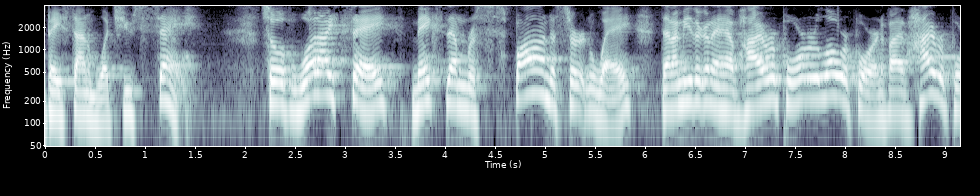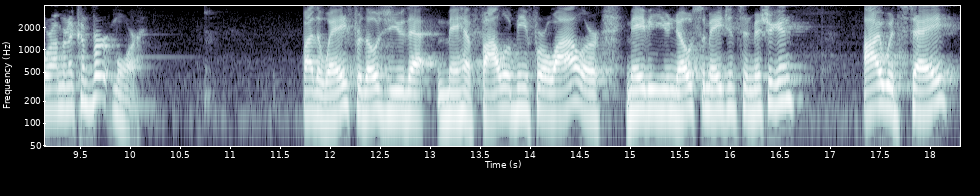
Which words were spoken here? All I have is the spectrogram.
Based on what you say. So if what I say makes them respond a certain way, then I'm either going to have high rapport or low rapport. And if I have high rapport, I'm going to convert more. By the way, for those of you that may have followed me for a while, or maybe you know some agents in Michigan, I would say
